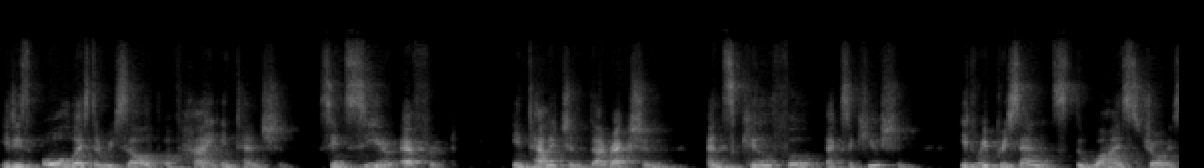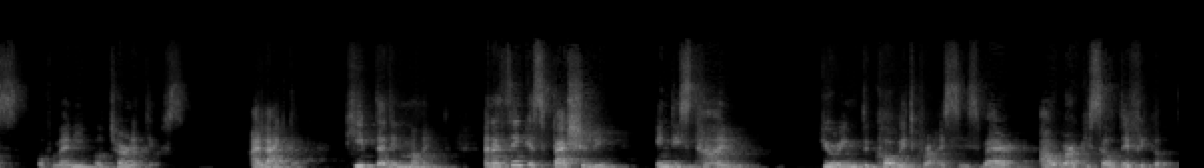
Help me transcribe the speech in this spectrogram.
It is always the result of high intention, sincere effort, intelligent direction, and skillful execution. It represents the wise choice of many alternatives. I like that. Keep that in mind. And I think, especially in this time during the COVID crisis, where our work is so difficult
